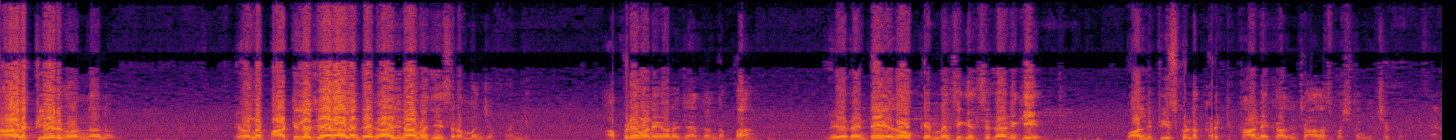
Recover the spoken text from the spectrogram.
చాలా క్లియర్గా ఉన్నాను. ఏమన్నా పార్టీలో చేరాలంటే రాజీనామా చేసి రమ్మని చెప్పండి. అప్పుడే మనం ఏమైనా చేద్దాం తప్ప లేదంటే ఏదో ఒక ఎమ్మెల్సీ గెలిచేదానికి వాళ్ళని తీసుకుంటే కరెక్ట్ కానే కాదు చాలా స్పష్టంగా చెప్పారు. సార్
